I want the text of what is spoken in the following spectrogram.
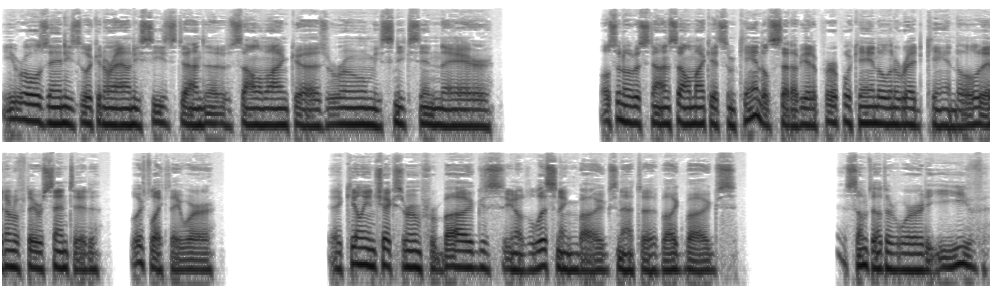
He rolls in, he's looking around, he sees Don Salamanca's room, he sneaks in there. Also noticed Don Salamanca had some candles set up. He had a purple candle and a red candle. I don't know if they were scented. Looked like they were. Uh, Killian checks the room for bugs, you know, the listening bugs, not the bug bugs. Some other word, Eve.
